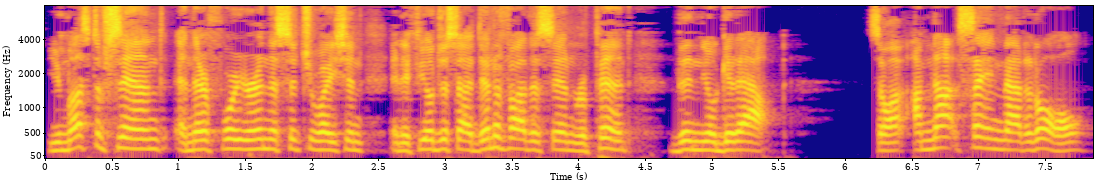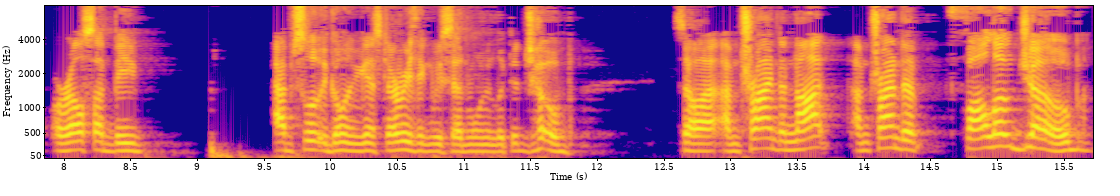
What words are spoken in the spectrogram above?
You must have sinned, and therefore you're in this situation, and if you'll just identify the sin, repent, then you'll get out. So I'm not saying that at all, or else I'd be absolutely going against everything we said when we looked at Job. So I'm trying to not, I'm trying to follow Job,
